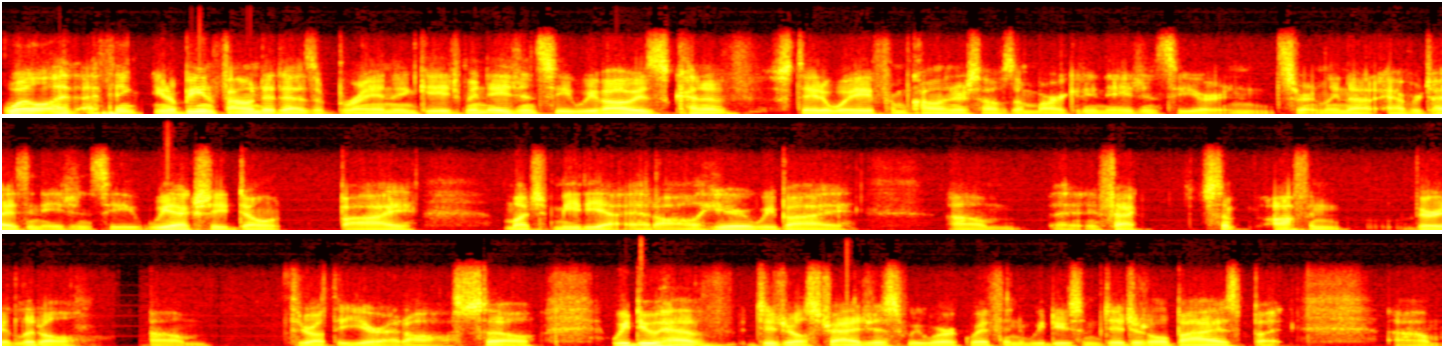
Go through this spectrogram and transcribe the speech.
Well, I, I, think you know, being founded as a brand engagement agency, we've always kind of stayed away from calling ourselves a marketing agency, or and certainly not advertising agency. We actually don't buy much media at all here. We buy, um, in fact, some often very little um, throughout the year at all. So we do have digital strategists we work with, and we do some digital buys, but um,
